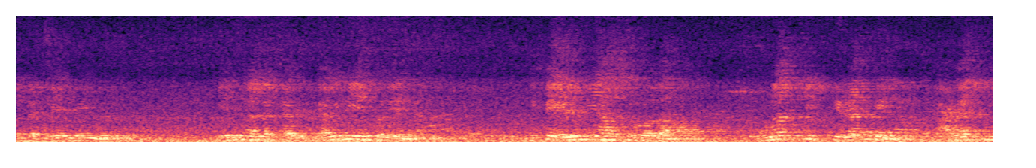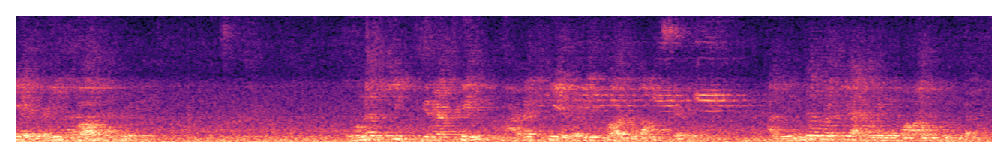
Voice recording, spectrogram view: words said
என்ற கேள்வியும் வருது எது நல்ல கவி கல்வி என்பது என்ன? மிக எளிமையாக சொல்வதானால் உணர்ச்சி திறப்பில் அடக்கிய வெளிப்பாடு உணர்ச்சி திறப்பில் அடக்கிய வெளிப்பாடு தான் சரி அது எந்த வகையாக வேண்டுமானாலும் இருக்கலாம்.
